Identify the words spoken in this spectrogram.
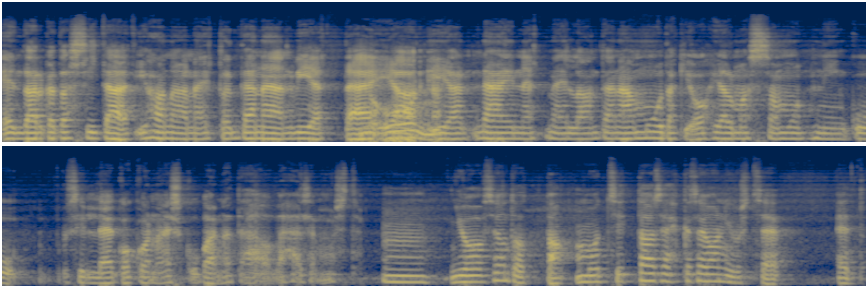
En tarkoita sitä, että ihanaa näitä on tänään viettää no ja, ja näin, että meillä on tänään muutakin ohjelmassa, mutta niin kuin, silleen kokonaiskuvana tämä on vähän semmoista. Mm, joo, se on totta. Mutta sitten taas ehkä se on just se, että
